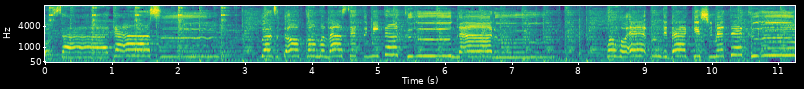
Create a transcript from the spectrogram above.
を探す。わざと困らせてみたくなる。微笑んで抱きしめてくる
